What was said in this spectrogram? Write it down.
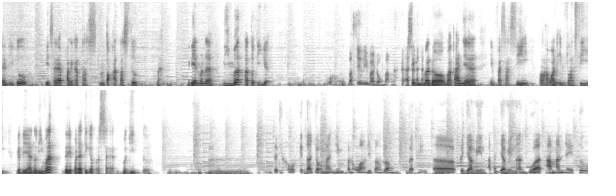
Dan itu biasanya paling atas, mentok atas tuh. Nah, gedean mana? 5 atau 3? Wah pasti lima dong bang. Pasti 5 dong. Makanya investasi melawan inflasi. Gedean 5 daripada 3 persen. Begitu. Hmm, jadi kalau kita cuma nyimpen uang di bank doang, berarti eh, kejamin apa jaminan buat amannya itu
